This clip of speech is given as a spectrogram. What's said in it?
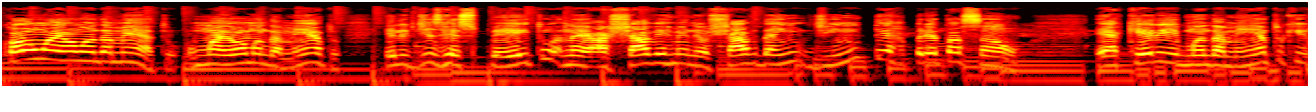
Qual é o maior mandamento? O maior mandamento ele diz respeito né, à chave hermenêutica, chave da in, de interpretação. É aquele mandamento que,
